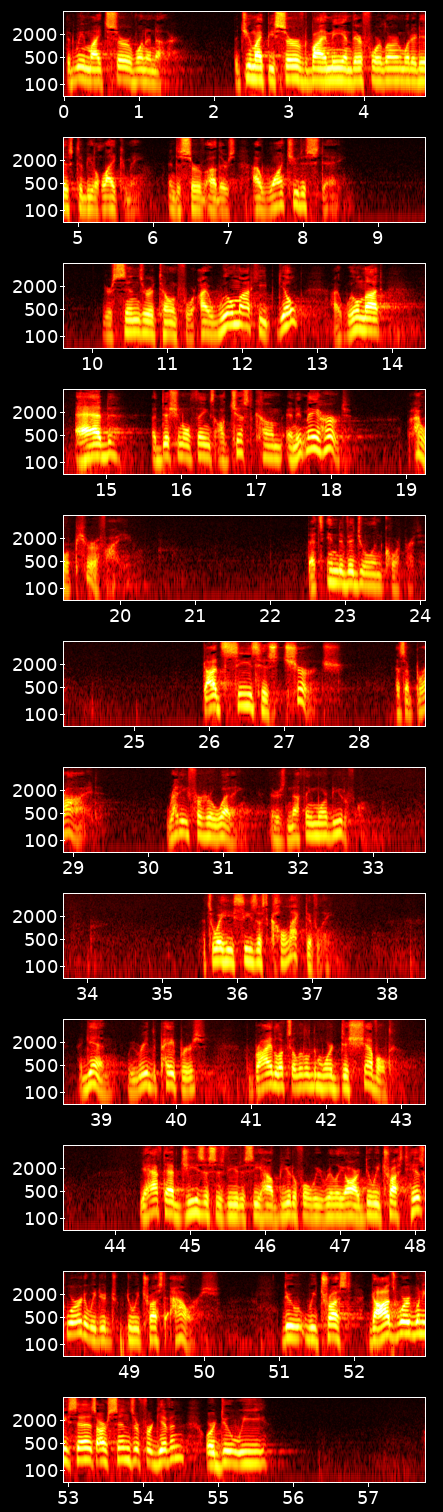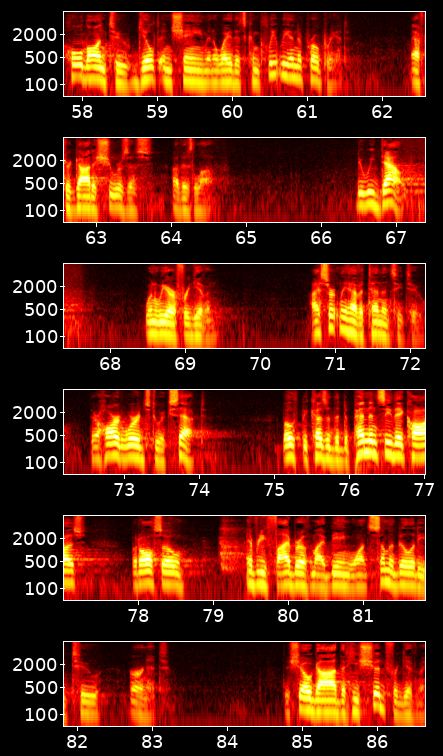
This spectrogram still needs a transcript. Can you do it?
that we might serve one another that you might be served by me and therefore learn what it is to be like me and to serve others. I want you to stay. Your sins are atoned for. I will not heap guilt. I will not add additional things. I'll just come, and it may hurt, but I will purify you. That's individual and corporate. God sees his church as a bride ready for her wedding. There's nothing more beautiful. That's the way he sees us collectively. Again, we read the papers, the bride looks a little more disheveled. You have to have Jesus' view to see how beautiful we really are. Do we trust his word or do, do we trust ours? Do we trust God's word when he says our sins are forgiven? Or do we hold on to guilt and shame in a way that's completely inappropriate after God assures us of his love? Do we doubt when we are forgiven? I certainly have a tendency to. They're hard words to accept, both because of the dependency they cause, but also every fiber of my being wants some ability to earn it, to show God that He should forgive me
